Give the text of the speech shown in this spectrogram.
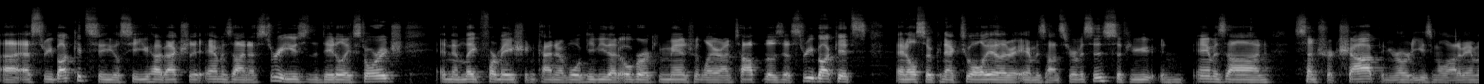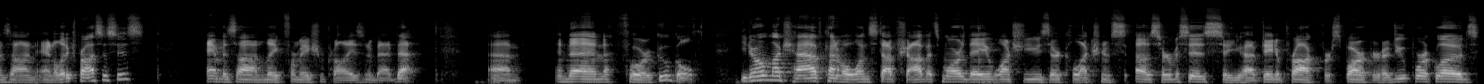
uh, S3 buckets. So you'll see you have actually Amazon S3 uses the data lake storage and then lake formation kind of will give you that overarching management layer on top of those S3 buckets and also connect to all the other Amazon services. So if you're an Amazon centric shop and you're already using a lot of Amazon analytics processes, Amazon lake formation probably isn't a bad bet. Um, and then for Google, you don't much have kind of a one-stop shop. It's more they want you to use their collection of uh, services. So you have Dataproc for Spark or Hadoop workloads,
